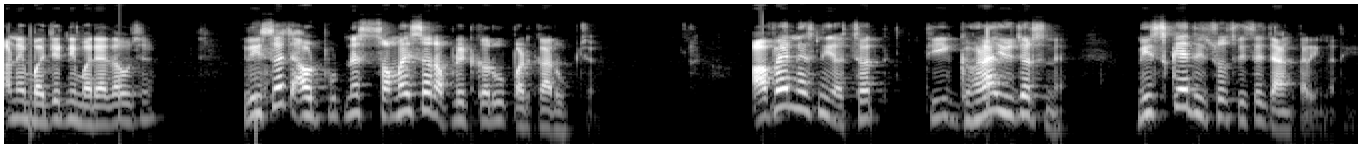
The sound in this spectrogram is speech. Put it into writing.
અને બજેટની મર્યાદાઓ છે. રિસર્ચ આઉટપુટને સમયસર અપડેટ કરવું પડકારરૂપ છે. અવેરનેસની અછતથી ઘણા યુઝર્સને નિષ્કેર રિસોર્સ વિશે જાણકારી નથી.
